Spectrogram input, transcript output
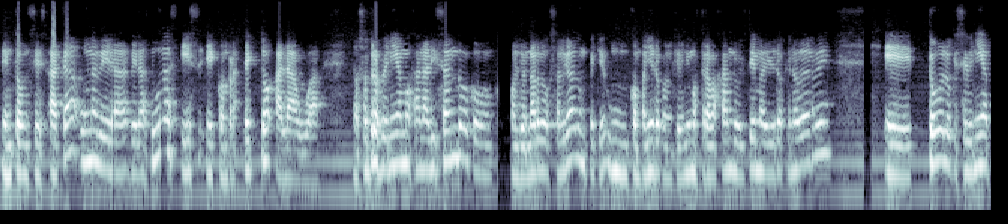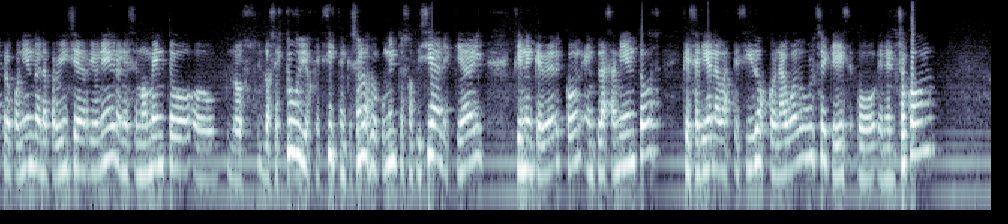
Entonces, acá una de, las dudas es eh, con respecto al agua. Nosotros veníamos analizando con, Leonardo Salgado, un, compañero con el que venimos trabajando el tema de hidrógeno verde, eh, todo lo que se venía proponiendo en la provincia de Río Negro en ese momento, los, los, estudios que existen, que son los documentos oficiales que hay, tienen que ver con emplazamientos que serían abastecidos con agua dulce, que es o en el Chocón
